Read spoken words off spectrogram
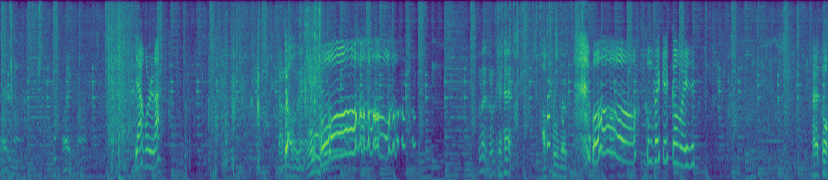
와 임마. 와 임마. 약 올라? 잘 나오네. 오. 오! 그래 그렇게 해. 앞으로는 오! 공백할까봐 이제 해 또.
